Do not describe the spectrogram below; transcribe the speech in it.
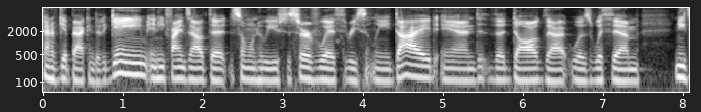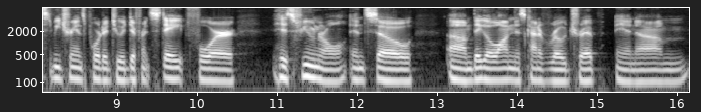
kind of get back into the game. And he finds out that someone who he used to serve with recently died, and the dog that was with them needs to be transported to a different state for his funeral. And so um, they go on this kind of road trip and um,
